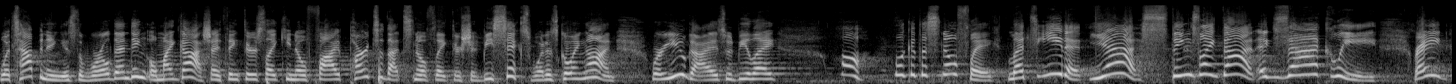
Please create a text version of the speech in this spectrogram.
what's happening? Is the world ending? Oh my gosh, I think there's like, you know, five parts of that snowflake. There should be six. What is going on? Where you guys would be like, oh, Look at the snowflake. Let's eat it. Yes, things like that. Exactly. Right?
